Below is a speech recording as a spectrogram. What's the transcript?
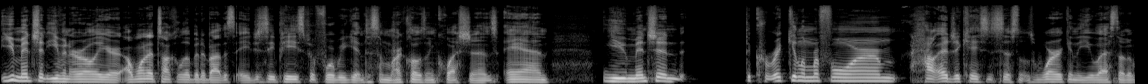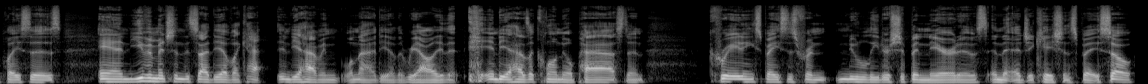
you mentioned even earlier. I want to talk a little bit about this agency piece before we get into some of our closing questions and you mentioned the curriculum reform, how education systems work in the U.S. and other places, and you even mentioned this idea of like ha- India having well, not idea, the reality that India has a colonial past and creating spaces for new leadership and narratives in the education space. So,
